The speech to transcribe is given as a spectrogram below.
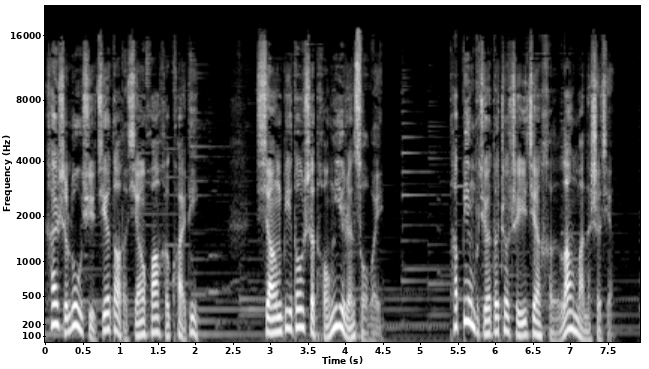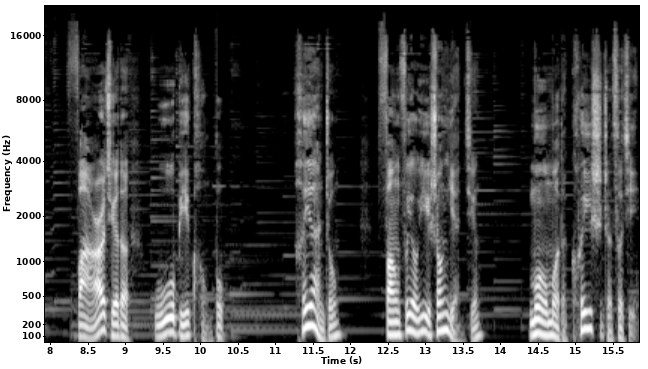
开始陆续接到的鲜花和快递，想必都是同一人所为。他并不觉得这是一件很浪漫的事情。反而觉得无比恐怖，黑暗中，仿佛有一双眼睛，默默的窥视着自己。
